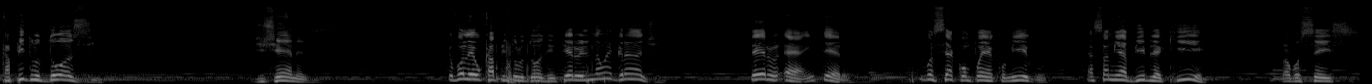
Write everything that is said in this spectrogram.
Capítulo 12 de Gênesis. Eu vou ler o capítulo 12 inteiro, ele não é grande. Inteiro, é, inteiro. E você acompanha comigo essa minha Bíblia aqui, para vocês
